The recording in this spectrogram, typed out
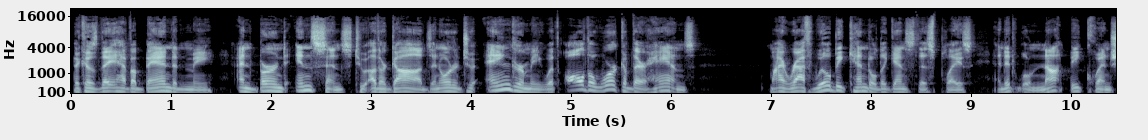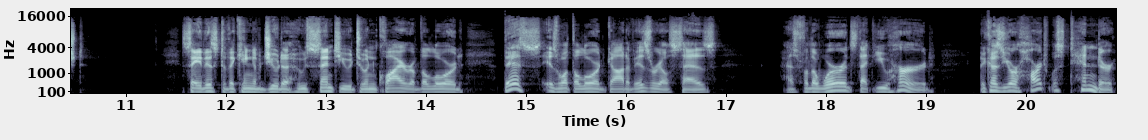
because they have abandoned me and burned incense to other gods in order to anger me with all the work of their hands. My wrath will be kindled against this place, and it will not be quenched. Say this to the king of Judah who sent you to inquire of the Lord. This is what the Lord God of Israel says. As for the words that you heard, because your heart was tender,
